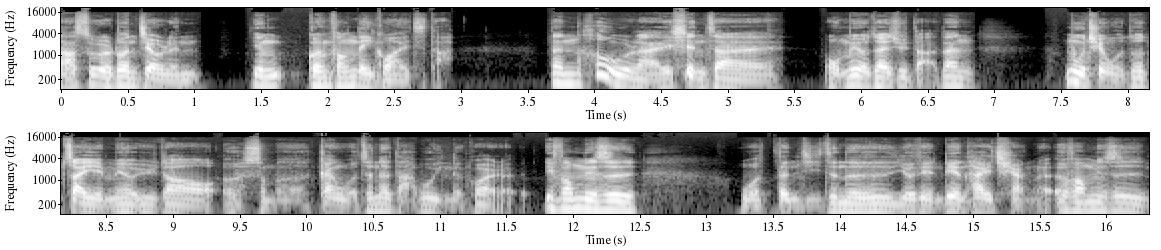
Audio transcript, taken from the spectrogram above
打输了乱叫人用官方内挂一直打。但后来现在我没有再去打，但目前我都再也没有遇到呃什么干我真的打不赢的怪了。一方面是我等级真的是有点练太强了，二方面是。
